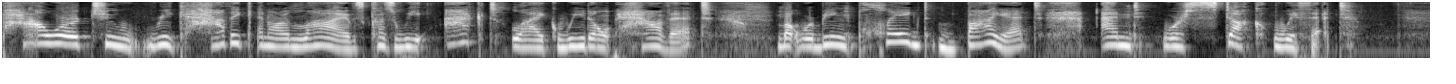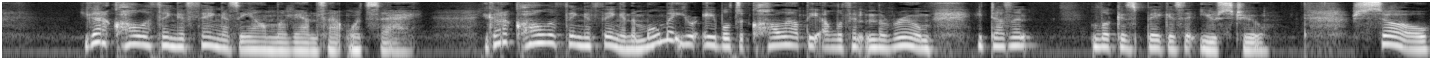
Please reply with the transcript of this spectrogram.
power to wreak havoc in our lives because we act like we don't have it, but we're being plagued by it and we're stuck with it. You got to call a thing a thing, as Iyanla Vanzant would say. You got to call a thing a thing. And the moment you're able to call out the elephant in the room, it doesn't look as big as it used to. So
